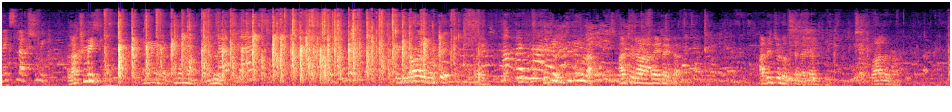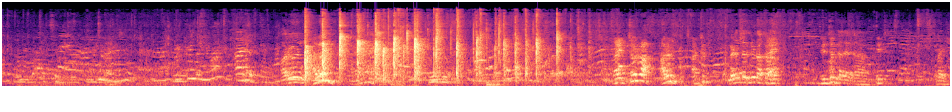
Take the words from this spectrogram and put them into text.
నెక్స్ట్ లక్ష్మి. లక్ష్మి. అటు చూడు ఒకసారి రా. అరుణ్ అరుణ్ అరుణ్ రైట్ చూడరా అరుణ్ అటు చూడు. మేడం దగ్గర చూడు అక్కడ రైట్ ఇటు చూడు ఇటు. రైట్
